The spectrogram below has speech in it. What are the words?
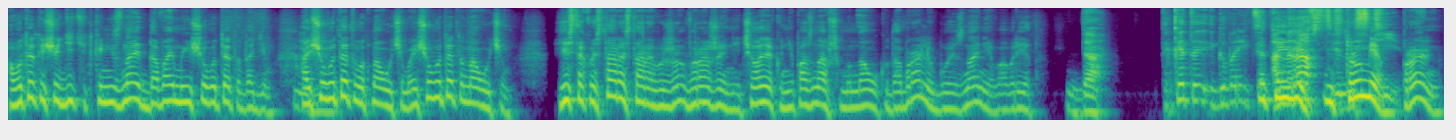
А вот это еще дитятка не знает, давай мы еще вот это дадим. А еще вот это вот научим, а еще вот это научим. Есть такое старое-старое выражение. Человеку, не познавшему науку добра, любое знание во вред. Да. Так это и говорится это о и есть инструмент, правильно?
